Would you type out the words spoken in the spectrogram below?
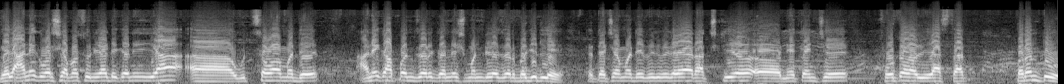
गेल्या अनेक वर्षापासून या ठिकाणी या उत्सवामध्ये अनेक आपण जर गणेश मंडळे जर बघितले तर त्याच्यामध्ये वेगवेगळ्या राजकीय नेत्यांचे फोटो लावलेले असतात. परंतु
